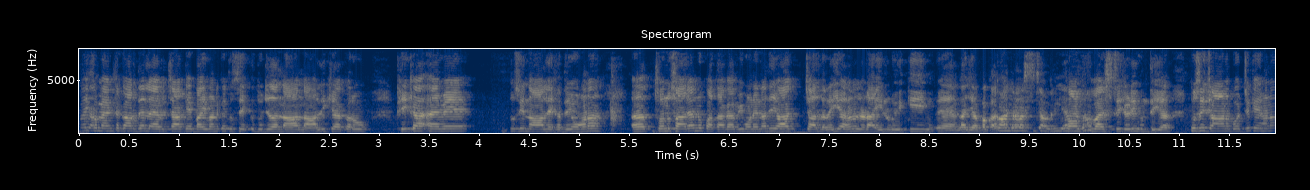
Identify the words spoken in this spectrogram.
ਭਾਈ ਕਮੈਂਟ ਕਰਦੇ ਲਾਈਵ ਚ ਆ ਕੇ। ਬਾਈ ਬਣ ਕੇ ਤੁਸੀਂ ਇੱਕ ਦੂਜੇ ਦਾ ਨਾਂ, ਨਾ ਲਿਖਿਆ ਕਰੋ। ਠੀਕ ਆ, ਐਵੇਂ ਤੁਸੀਂ ਨਾਂ ਲਿਖਦੇ ਹੋ, ਹਨਾ? ਤੁਹਾਨੂੰ ਸਾਰਿਆਂ ਨੂੰ ਪਤਾਗਾ ਵੀ ਹੁਣ ਇਹਨਾਂ ਦੀ ਆ ਚੱਲ ਰਹੀ ਆ ਹਨਾ ਲੜਾਈ ਲੜੂਈ ਕੀ ਹੈਗਾ ਜੱਬ ਕਰ Controversy ਚੱਲ ਰਹੀ ਆ। ਕੰਟਰੋਵਰਸੀ ਜਿਹੜੀ ਹੁੰਦੀ ਆ। ਤੁਸੀਂ ਜਾਣ ਬੁੱਝ ਕੇ ਹਨਾ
